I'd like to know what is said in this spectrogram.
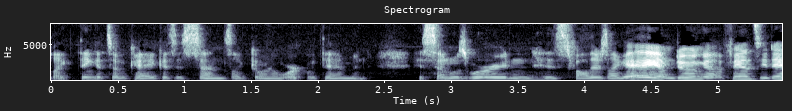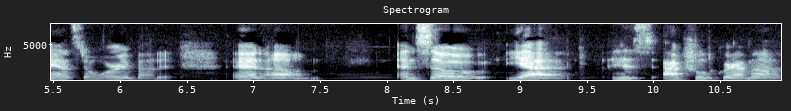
like think it's okay because his son's like going to work with him, and his son was worried, and his father's like, "Hey, I'm doing a fancy dance, don't worry about it," and um, and so, yeah, his actual grandma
